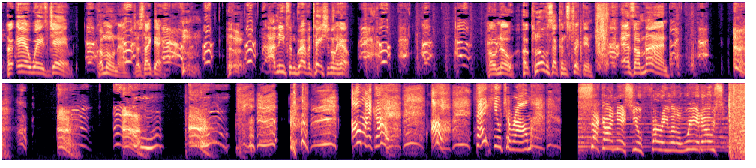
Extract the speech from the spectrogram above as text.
Her airway's jammed. Come on now, just like that. I need some gravitational help. Oh no, her clothes are constricting, as are mine. oh my god! Oh, thank you, Jerome. Suck on this, you furry little weirdos!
